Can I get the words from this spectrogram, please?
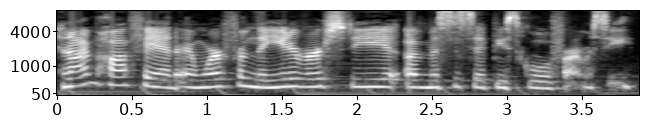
And I'm Hafan, and we're from the University of Mississippi School of Pharmacy.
